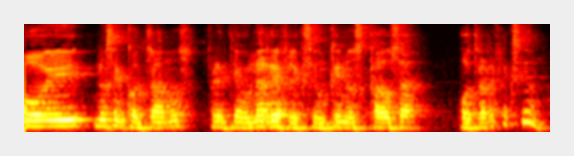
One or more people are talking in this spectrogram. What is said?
hoy nos encontramos frente a una reflexión que nos causa otra reflexión.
